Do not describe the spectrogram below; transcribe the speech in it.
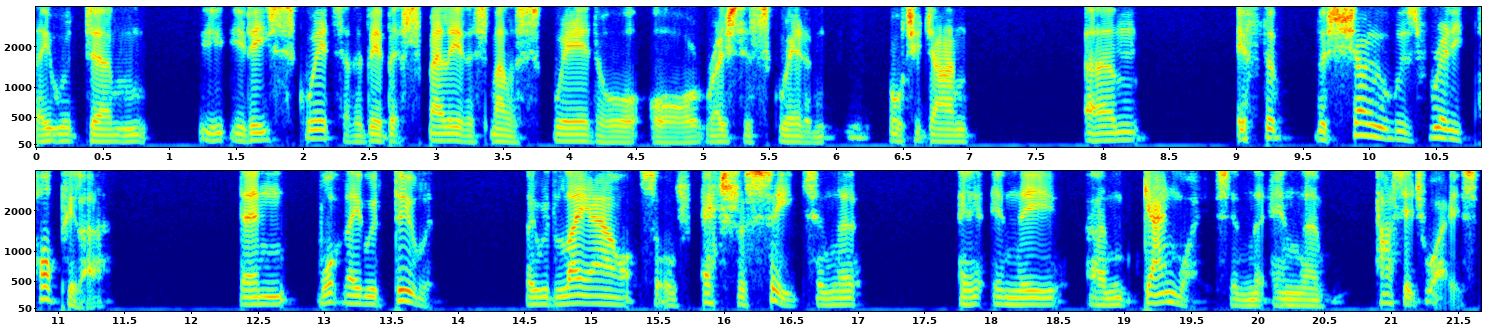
They would um, you'd eat squid, so they'd be a bit smelly, the smell of squid or or roasted squid and gochujang. Um, if the the show was really popular, then what they would do, they would lay out sort of extra seats in the in, the um, gangways, in the in the passageways.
